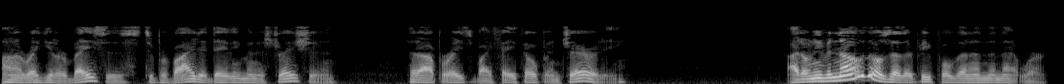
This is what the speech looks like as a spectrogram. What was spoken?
on a regular basis to provide a daily ministration that operates by faith, hope, and charity. I don't even know those other people that are in the network.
